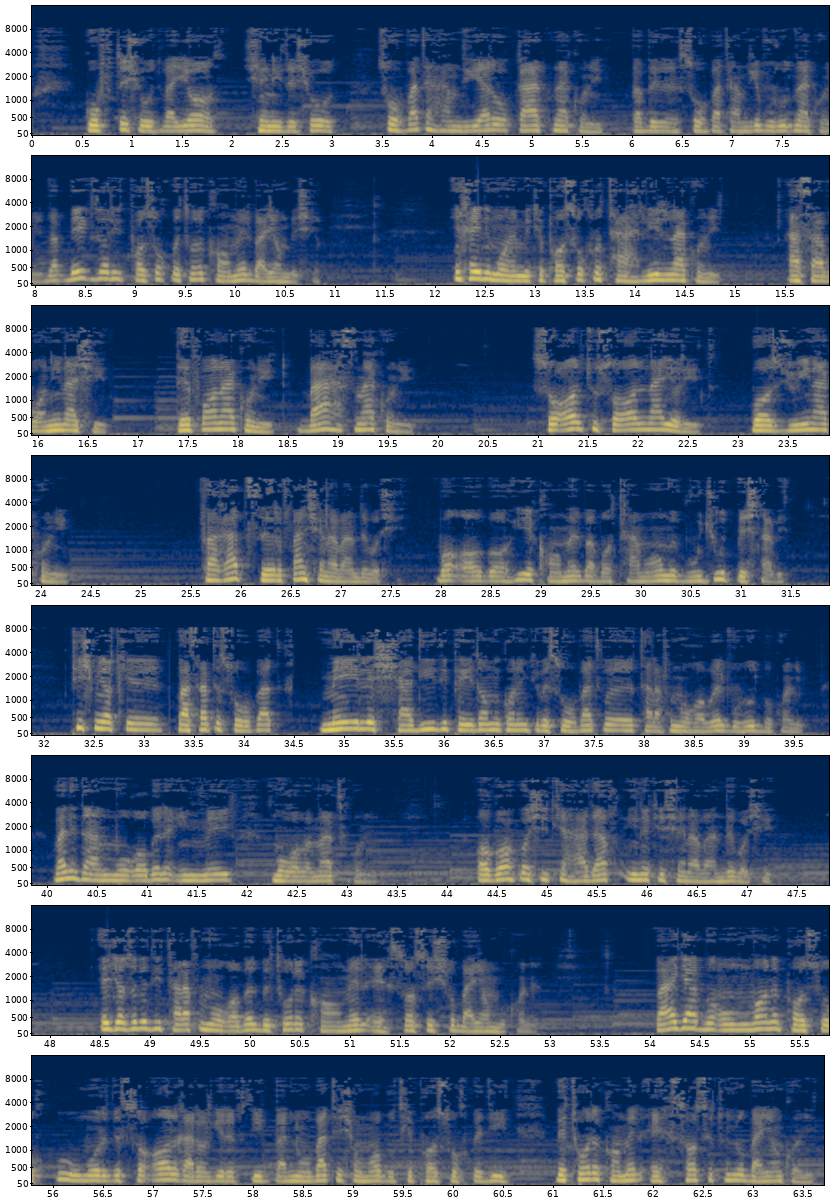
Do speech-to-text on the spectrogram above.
گفته شد و یا شنیده شد صحبت همدیگه رو قطع نکنید و به صحبت همدیگه ورود نکنید و بگذارید پاسخ به طور کامل بیان بشه. این خیلی مهمه که پاسخ رو تحلیل نکنید. عصبانی نشید. دفاع نکنید. بحث نکنید. سوال تو سوال نیارید. بازجویی نکنید. فقط صرفا شنونده باشید. با آگاهی کامل و با تمام وجود بشنوید. پیش میاد که وسط صحبت میل شدیدی پیدا می‌کنیم که به صحبت و طرف مقابل ورود بکنیم. ولی در مقابل این میل مقاومت کنید آگاه باشید که هدف اینه که شنونده باشید. اجازه بدید طرف مقابل به طور کامل احساسش رو بیان بکنه. و اگر به عنوان پاسخگو مورد سوال قرار گرفتید و نوبت شما بود که پاسخ بدید به طور کامل احساستون رو بیان کنید.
